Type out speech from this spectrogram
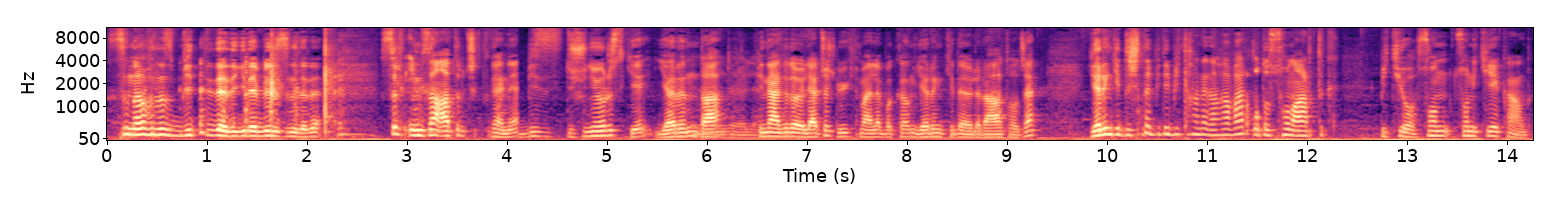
Sınavınız bitti dedi. Gidebilirsiniz dedi. Sırf imza atıp çıktık hani. Biz düşünüyoruz ki yarın da Finalde öyle. finalde de öyle yapacağız. Büyük ihtimalle bakalım yarınki de öyle rahat olacak. Yarınki dışında bir de bir tane daha var. O da son artık bitiyor. Son son ikiye kaldık.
